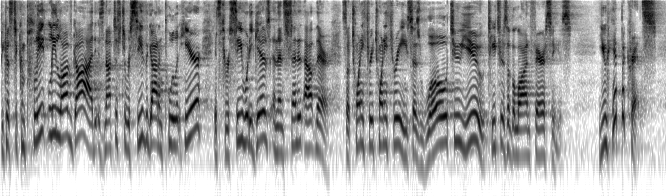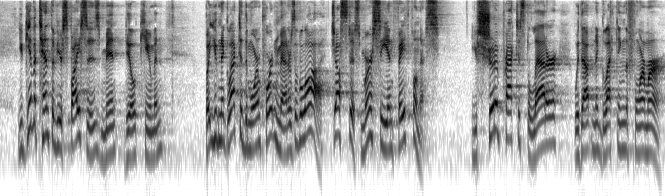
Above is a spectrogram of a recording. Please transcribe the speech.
Because to completely love God is not just to receive the God and pool it here, it's to receive what he gives and then send it out there. So 23 23, he says, Woe to you, teachers of the law and Pharisees, you hypocrites! You give a tenth of your spices, mint, dill, cumin, but you've neglected the more important matters of the law justice, mercy, and faithfulness. You should have practiced the latter without neglecting the former.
